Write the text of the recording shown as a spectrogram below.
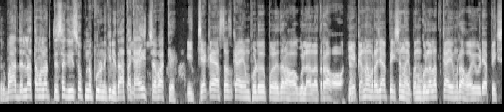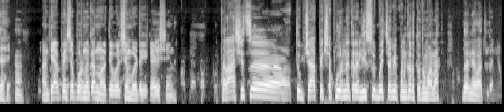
तर बादलला आता मला वाटतं सगळी स्वप्न पूर्ण केली. तर आता काय इच्छा बाकी आहे? इच्छा काय असाच कायम पुढे पळत राहावा गुलालात राहावा. एका नंबराची अपेक्षा नाही पण गुलालात कायम राहावा एवढी अपेक्षा आहे. हा. आणि त्या अपेक्षा पूर्ण करणार ते बोल शंभर टक्के काय विषय नाही. तर अशीच अं, तुमची अपेक्षा पूर्ण करेल ही शुभेच्छा मी पण करतो तुम्हाला. धन्यवाद. धन्यवाद.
